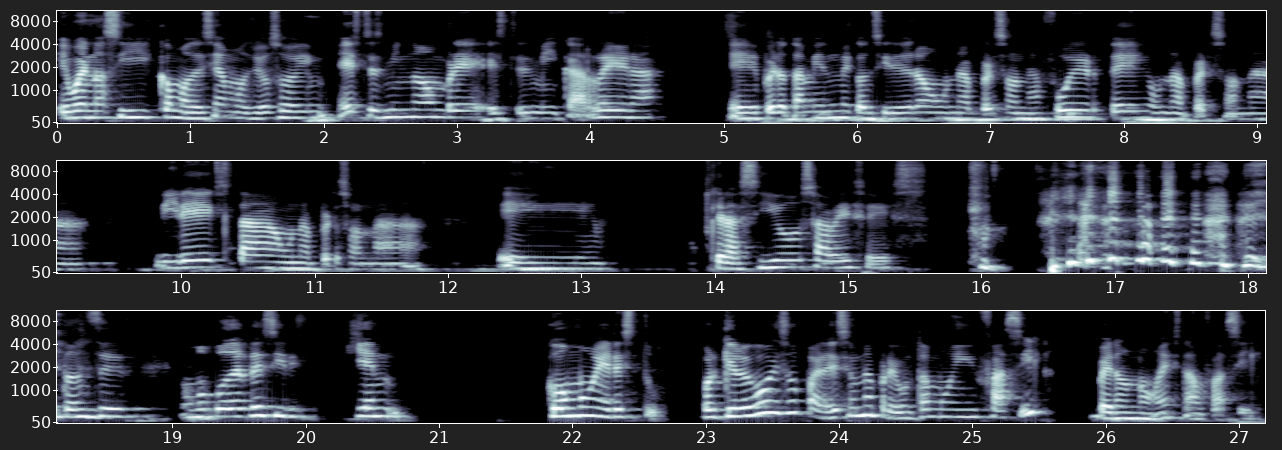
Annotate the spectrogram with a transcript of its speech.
y bueno, sí, como decíamos, yo soy, este es mi nombre, esta es mi carrera, eh, pero también me considero una persona fuerte, una persona directa, una persona eh, graciosa a veces. Entonces, como poder decir quién, cómo eres tú. Porque luego eso parece una pregunta muy fácil, pero no es tan fácil.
